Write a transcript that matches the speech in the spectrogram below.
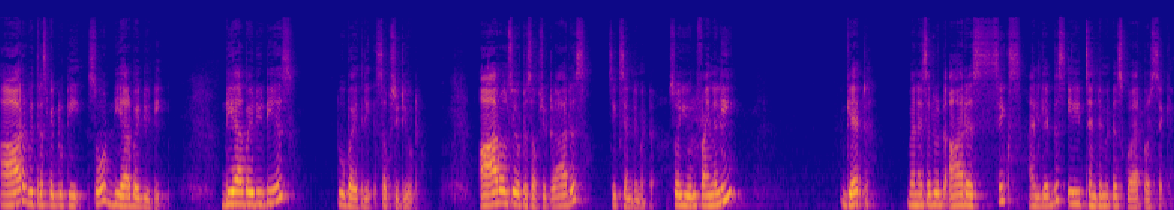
r with respect to t. So dr by dt. dr by dt is 2 by 3. Substitute. r also you have to substitute. r is 6 centimeter. So you will finally get when I substitute R as 6, I'll get this 8 centimeter square per second.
